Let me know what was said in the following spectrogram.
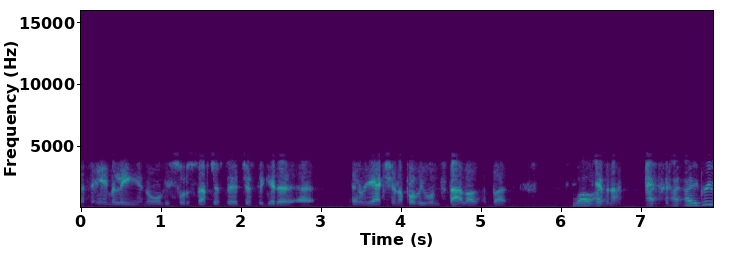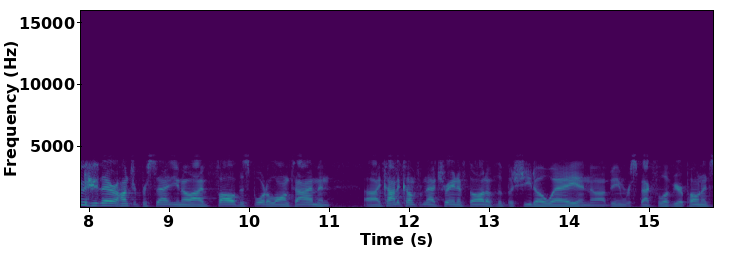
the family and all this sort of stuff just to just to get a, a, a reaction. I probably wouldn't start like that, but well, you never I, know. I, I agree with you there 100%. You know, I've followed the sport a long time, and uh, I kind of come from that train of thought of the Bushido way and uh, being respectful of your opponents.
